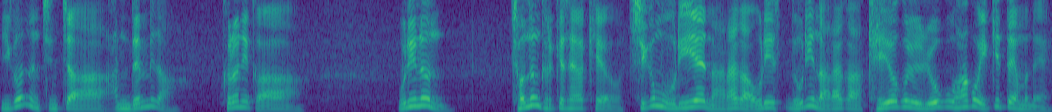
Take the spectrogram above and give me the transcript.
이거는 진짜 안 됩니다. 그러니까 우리는 저는 그렇게 생각해요. 지금 우리의 나라가 우리 우리나라가 개혁을 요구하고 있기 때문에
